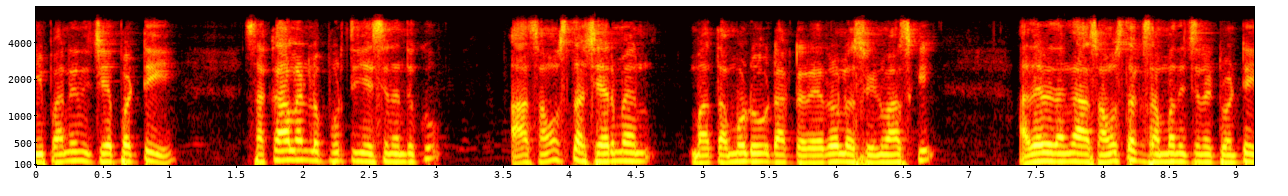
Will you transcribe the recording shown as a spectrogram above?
ఈ పనిని చేపట్టి సకాలంలో పూర్తి చేసినందుకు ఆ సంస్థ చైర్మన్ మా తమ్ముడు డాక్టర్ ఎర్రోల శ్రీనివాస్కి అదేవిధంగా ఆ సంస్థకు సంబంధించినటువంటి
